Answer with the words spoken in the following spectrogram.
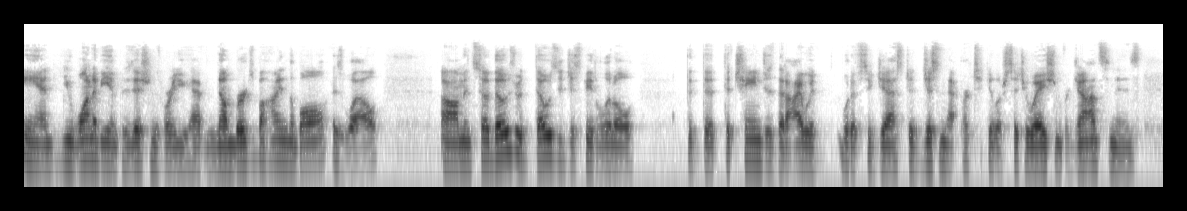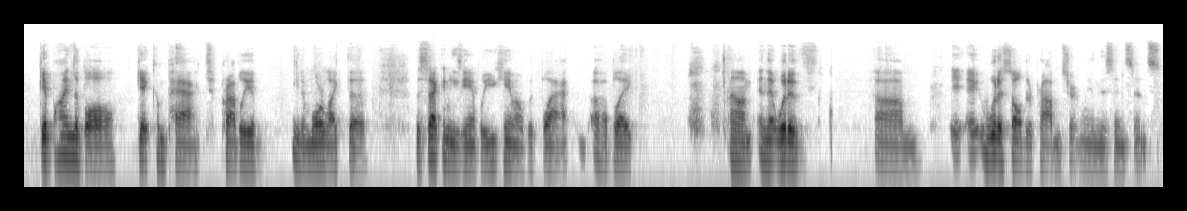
and you want to be in positions where you have numbers behind the ball as well. Um, and so those are those would just be the little the, the, the, changes that I would would have suggested just in that particular situation for Johnston is get behind the ball, get compact, probably a you know more like the the second example you came up with Black uh, Blake, um, and that would have um, it, it would have solved their problem certainly in this instance.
